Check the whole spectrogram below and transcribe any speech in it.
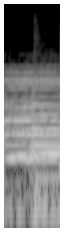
Bye.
